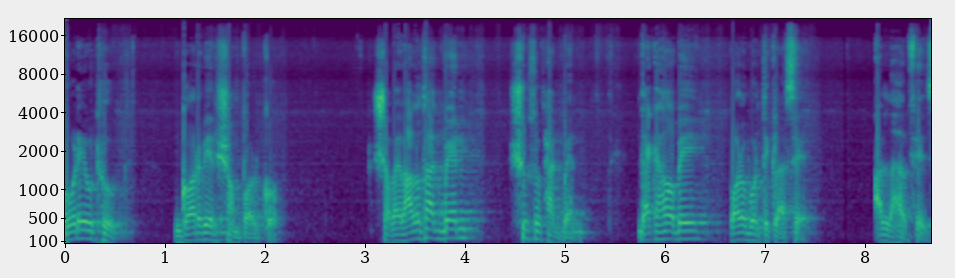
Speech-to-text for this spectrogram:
গড়ে উঠুক গর্বের সম্পর্ক। সবাই ভালো থাকবেন, সুস্থ থাকবেন। দেখা হবে পরবর্তী ক্লাসে আল্লাহ হাফিজ।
